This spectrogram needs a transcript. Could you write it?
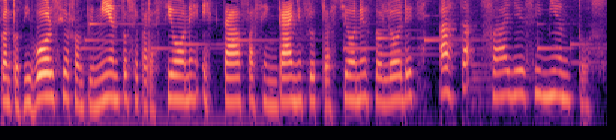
¿Cuántos divorcios, rompimientos, separaciones, estafas, engaños, frustraciones, dolores, hasta fallecimientos?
